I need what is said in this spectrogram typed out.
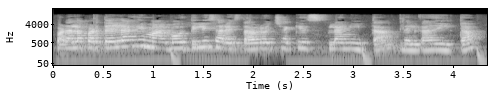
Para la parte del lagrimal voy a utilizar esta brocha que es planita, delgadita.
